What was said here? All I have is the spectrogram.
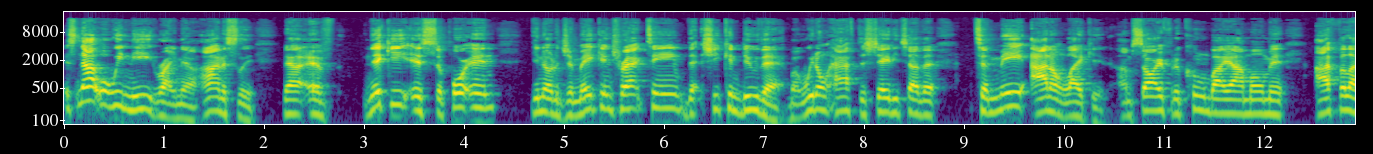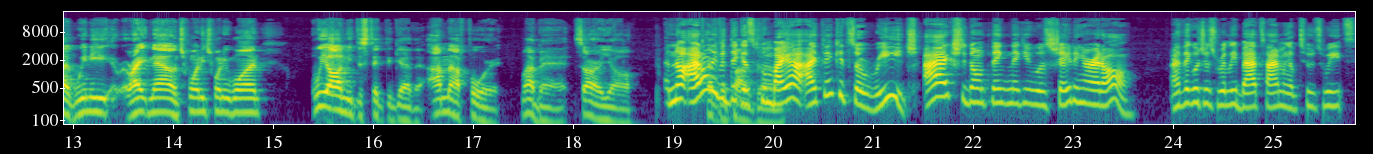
it's not what we need right now, honestly. Now, if Nicki is supporting, you know, the Jamaican track team, that she can do that, but we don't have to shade each other. To me, I don't like it. I'm sorry for the kumbaya moment. I feel like we need right now in 2021 we all need to stick together. I'm not for it. My bad. Sorry, y'all. No, I don't even think it's kumbaya. I think it's a reach. I actually don't think Nicki was shading her at all. I think it was just really bad timing of two tweets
